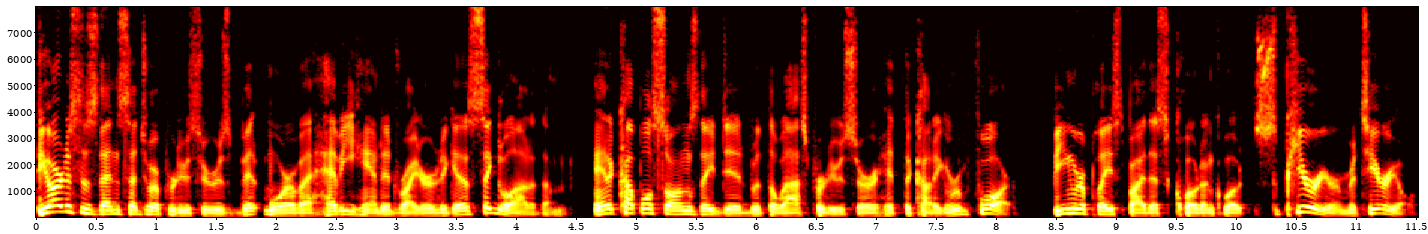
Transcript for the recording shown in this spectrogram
The artist is then said to a producer who's a bit more of a heavy handed writer to get a single out of them. And a couple songs they did with the last producer hit the cutting room floor, being replaced by this quote unquote superior material.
